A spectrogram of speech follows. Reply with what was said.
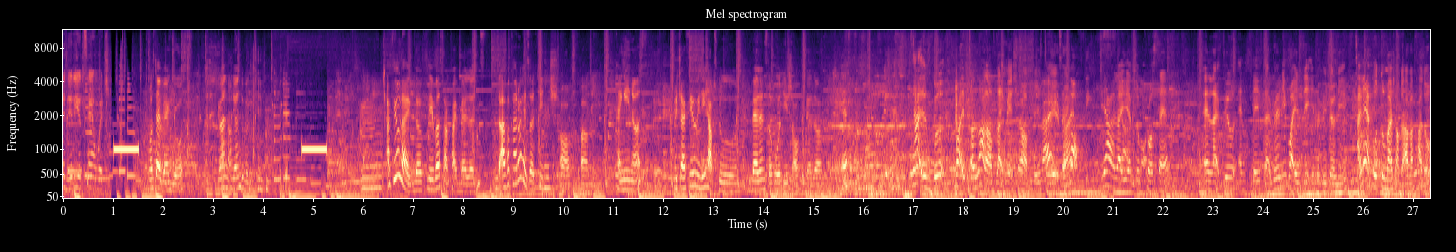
An idiot sandwich. Was that very gross? You want, you want to begin? okay. Mm, I feel like the flavors are quite balanced. The avocado has a tinge of um, tanginess, which I feel really helps to balance the whole dish altogether. Yes. Yeah, it's good, but it's a lot of like mixture of things Right, to it, a right? lot of things. Yeah, like you have to process and like feel and taste like really what is it individually. I think I put too much of the avocado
